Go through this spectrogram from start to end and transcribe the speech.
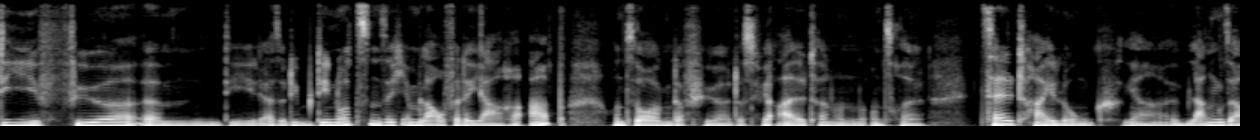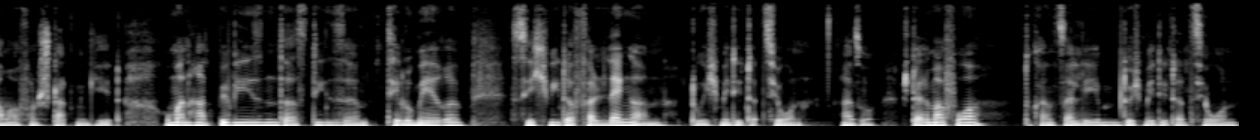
die für ähm, die, also die, die nutzen sich im Laufe der Jahre ab und sorgen dafür, dass wir altern und unsere Zellteilung ja langsamer vonstatten geht. Und man hat bewiesen, dass diese Telomere sich wieder verlängern durch Meditation. Also stell mal vor, du kannst dein Leben durch Meditation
